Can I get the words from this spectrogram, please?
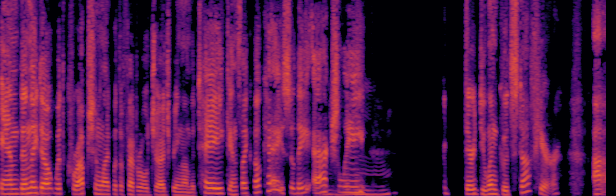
and then they dealt with corruption, like with the federal judge being on the take, and it's like, okay, so they actually mm-hmm. they're doing good stuff here. Uh,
